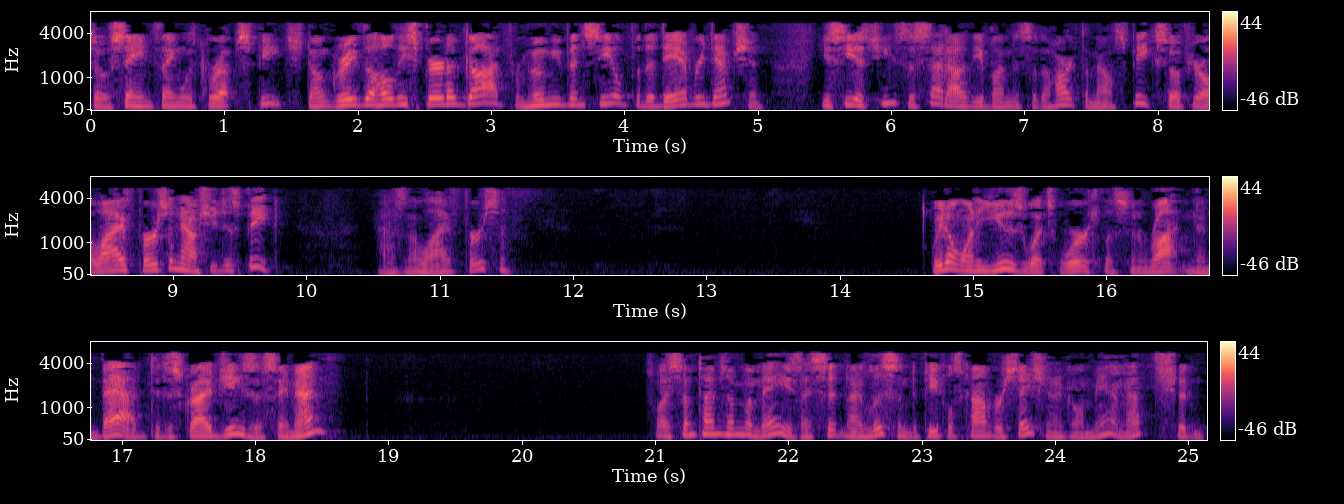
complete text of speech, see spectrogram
So same thing with corrupt speech. Don't grieve the Holy Spirit of God, from whom you've been sealed for the day of redemption. You see, as Jesus said, out of the abundance of the heart, the mouth speaks. So if you're a live person, how should you speak? As an alive person. We don't want to use what's worthless and rotten and bad to describe Jesus. Amen? That's why sometimes I'm amazed. I sit and I listen to people's conversation and go, man, that shouldn't,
